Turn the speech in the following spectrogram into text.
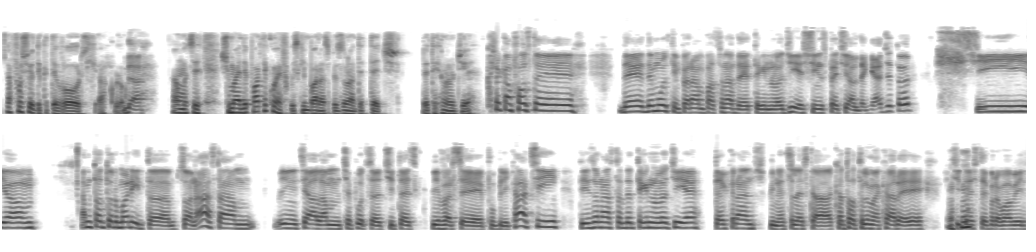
A fost și eu de câteva ori acolo. Da. Am înțeles. Și mai departe, cum ai făcut schimbarea spre zona de tech, de tehnologie? Cred că am fost de, de, de mult timp eram pasionat de tehnologie și în special de gadgeturi și um, am tot urmărit uh, zona asta, am Inițial am început să citesc diverse publicații din zona asta de tehnologie, TechCrunch, bineînțeles ca, ca toată lumea care uh-huh. citește probabil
